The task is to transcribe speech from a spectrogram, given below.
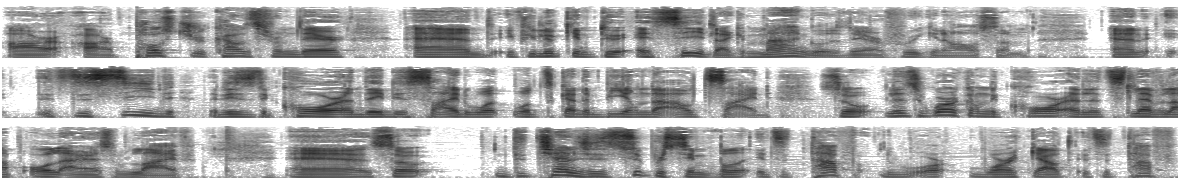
Our our posture comes from there. And if you look into a seed like mangoes, they are freaking awesome. And it's the seed that is the core, and they decide what, what's gonna be on the outside. So let's work on the core and let's level up all areas of life. Uh, so the challenge is super simple. It's a tough wor- workout. It's a tough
